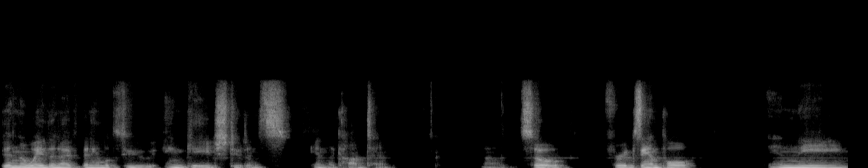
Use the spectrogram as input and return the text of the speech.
been the way that I've been able to engage students in the content. Uh, so, for example, in the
